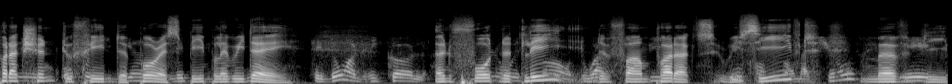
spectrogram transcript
production to feed the poorest people every day. Unfortunately, the farm products received must be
